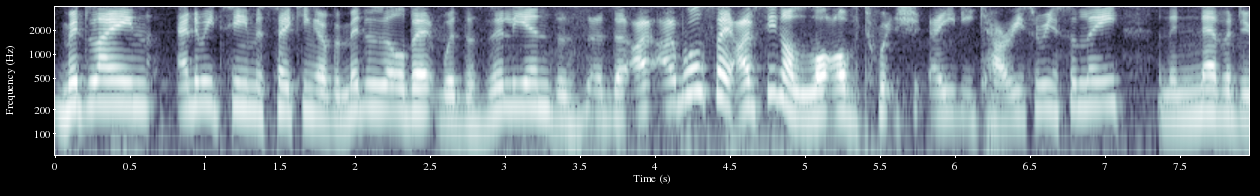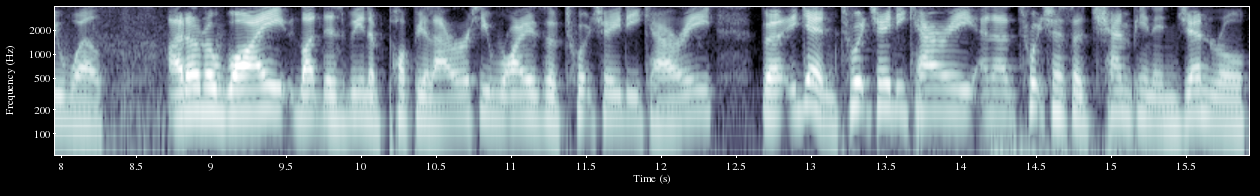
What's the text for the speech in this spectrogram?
mid lane, enemy team is taking over mid a little bit with the Zilean. The, the I, I, will say, I've seen a lot of Twitch AD carries recently, and they never do well. I don't know why, like, there's been a popularity rise of Twitch AD carry, but again, Twitch AD carry and uh, Twitch as a champion in general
